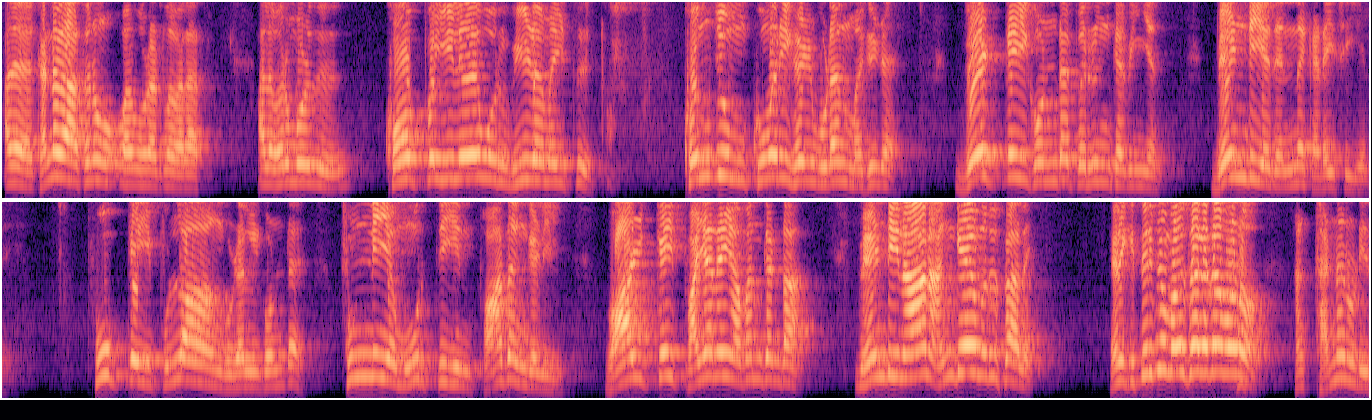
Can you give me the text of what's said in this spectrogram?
அதை கண்ணதாசனும் ஒரு- இடத்துல வரார். அதில் வரும்பொழுது கோப்பையிலே ஒரு வீடமைத்து கொஞ்சம் குமரிகள் உடன் மகிழ வேட்கை கொண்ட பெருங்கவிஞன் வேண்டியதென்ன கடைசியிலே? பூக்கை புல்லாங்குழல் கொண்ட புண்ணிய மூர்த்தியின் பாதங்களில் வாழ்க்கை பயனை அவன் கண்டான். வேண்டினான் அங்கே மதுசாலை. எனக்கு திருப்பி மதுசாலை தான் வேணும் கண்ணனுடைய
